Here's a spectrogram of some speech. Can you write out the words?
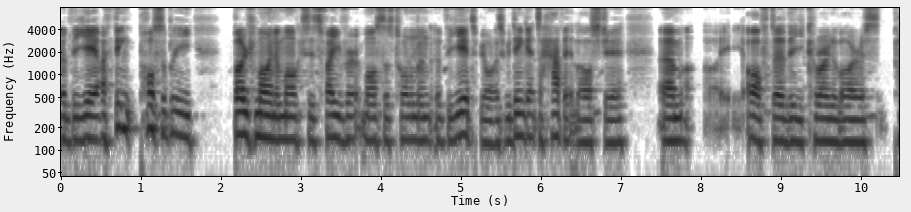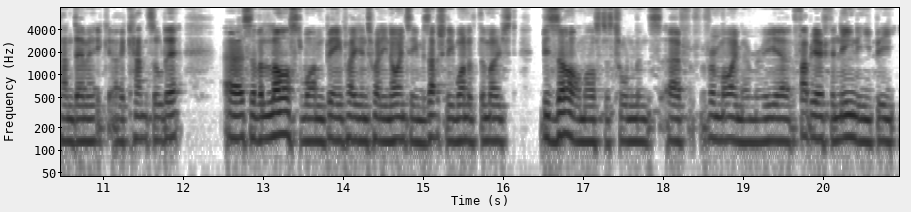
of the year. I think possibly both mine and Marcus's favourite Masters tournament of the year, to be honest. We didn't get to have it last year um, after the coronavirus pandemic uh, cancelled it. Uh, so the last one being played in 2019 was actually one of the most bizarre Masters tournaments uh, f- from my memory. Uh, Fabio Fognini beat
